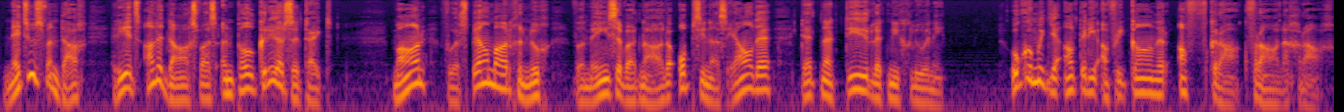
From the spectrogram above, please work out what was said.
net soos vandag reeds alledaags was in Paul Kreur se tyd. Maar voorspelbaar genoeg wil mense wat na hulle opsien as helde dit natuurlik nie glo nie. Hoekom moet jy altyd die Afrikaner afkraak, vra hulle graag.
